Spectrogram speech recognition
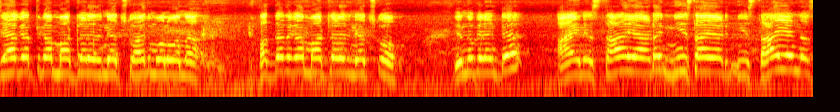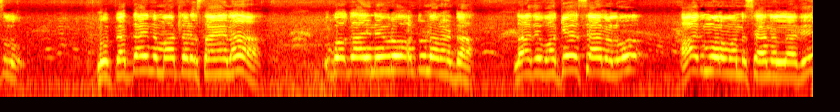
జాగ్రత్తగా మాట్లాడేది నేర్చుకో అది మూలం అన్న పద్ధతిగా మాట్లాడేది నేర్చుకో. ఎందుకంటే ఆయన స్థాయి ఆడ నీ స్థాయి ఆడ నీ స్థాయి ఏంది అసలు? నువ్వు పెద్ద ఆయన మాట్లాడే స్థాయినా? ఇంకొక ఆయన ఎవరో అంటున్నారంట. నాది ఒకే ఛానల్. ఆదిమూలం అన్న ఛానల్ నాది.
